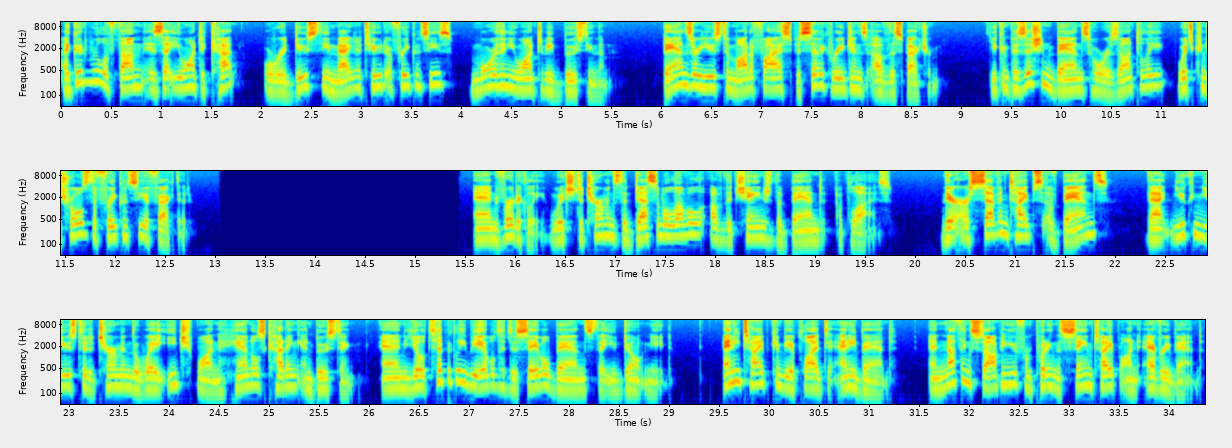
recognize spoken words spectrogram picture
A good rule of thumb is that you want to cut or reduce the magnitude of frequencies more than you want to be boosting them. Bands are used to modify specific regions of the spectrum. You can position bands horizontally, which controls the frequency affected and vertically, which determines the decibel level of the change the band applies. There are seven types of bands that you can use to determine the way each one handles cutting and boosting, and you'll typically be able to disable bands that you don't need. Any type can be applied to any band, and nothing's stopping you from putting the same type on every band.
